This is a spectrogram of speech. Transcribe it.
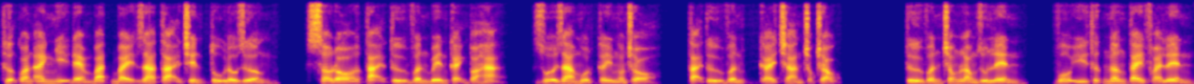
Thượng quan anh nhị đem bát bày ra tại trên tủ đầu giường, sau đó tại tử vân bên cạnh toa hạ dội ra một cây ngón trỏ, tại tử vân cái chán chọc chọc. Tử vân trong lòng run lên, vô ý thức nâng tay phải lên,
